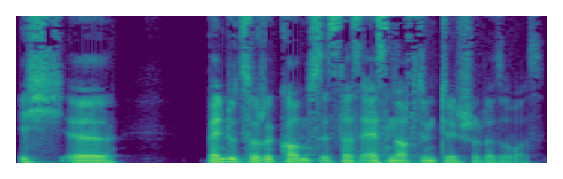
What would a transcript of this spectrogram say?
ich, äh, wenn du zurückkommst, ist das Essen auf dem Tisch oder sowas.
